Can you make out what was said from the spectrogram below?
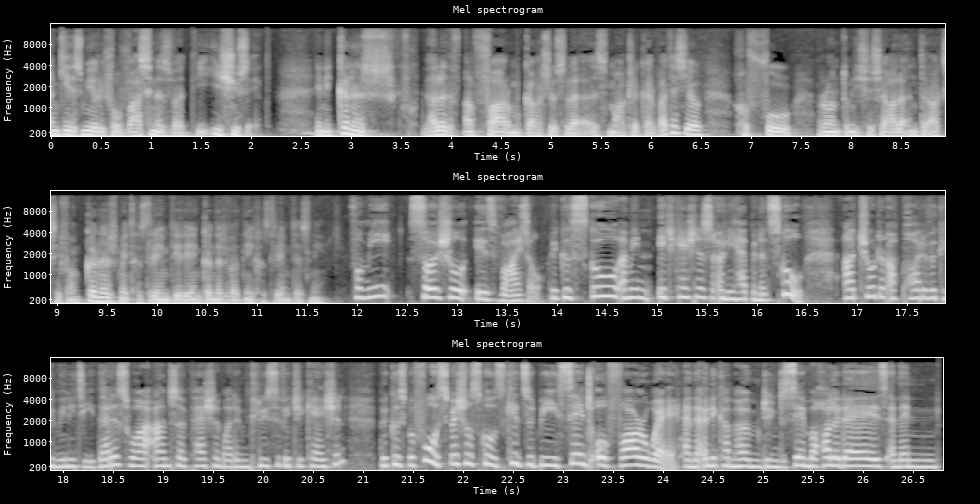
Dink jy dis meer die volwassenes wat die issues het en die kinders hulle aanvaar mekaar soos hulle is makliker wat is jou gevoel rondom die sosiale interaksie van kinders met en kinders wat nie gestremd is nie For me, social is vital because school, I mean, education doesn't only happen at school. Our children are part of a community. That is why I'm so passionate about inclusive education because before special schools, kids would be sent off far away and they only come home during December holidays and then,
